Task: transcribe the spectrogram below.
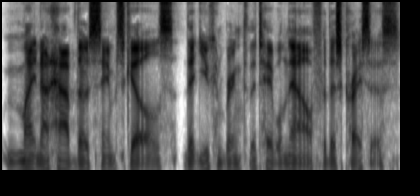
might not have those same skills that you can bring to the table now for this crisis?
